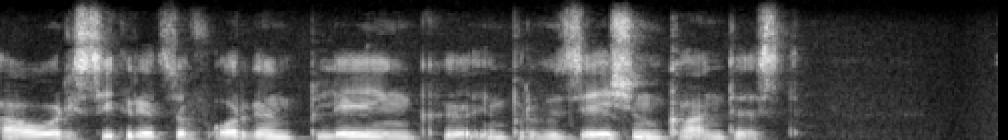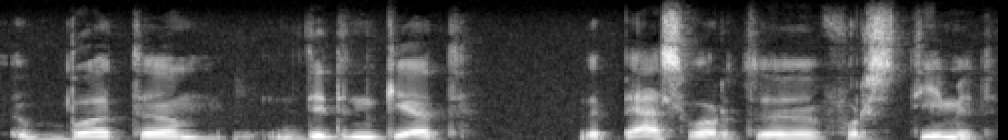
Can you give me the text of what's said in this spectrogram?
our Secrets of Organ Playing uh, improvisation contest, but um, didn't get the password uh, for Steemit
